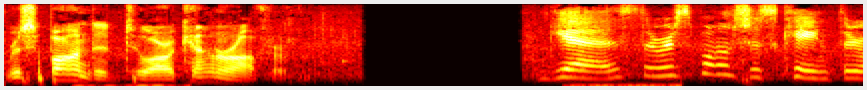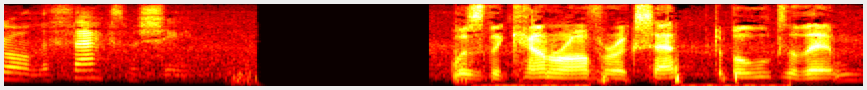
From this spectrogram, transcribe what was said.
responded to our counteroffer. Yes, the response just came through on the fax machine. Was the counteroffer acceptable to them?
